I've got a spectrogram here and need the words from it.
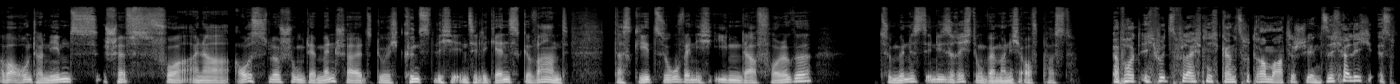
aber auch Unternehmenschefs vor einer Auslöschung der Menschheit durch künstliche Intelligenz gewarnt. Das geht so, wenn ich Ihnen da folge, zumindest in diese Richtung, wenn man nicht aufpasst. Herr Pott, ich würde es vielleicht nicht ganz so dramatisch sehen. Sicherlich, es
